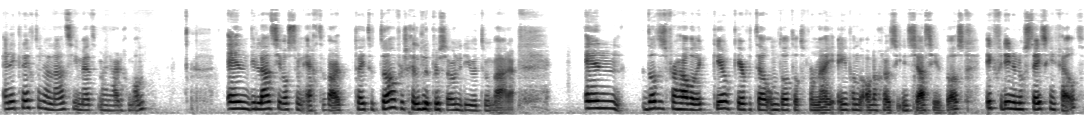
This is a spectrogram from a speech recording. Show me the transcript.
En ik kreeg toen een relatie met mijn huidige man. En die relatie was toen echt, waar twee totaal verschillende personen die we toen waren. En dat is het verhaal wat ik keer op keer vertel, omdat dat voor mij een van de allergrootste initiaties was. Ik verdiende nog steeds geen geld.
